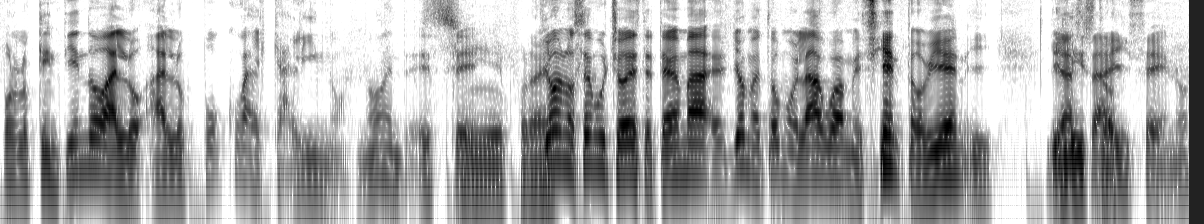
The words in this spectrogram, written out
por lo que entiendo, a lo, a lo poco alcalino, ¿no? Este, Sí, por ahí. Yo no sé mucho de este tema, eh, yo me tomo el agua, me siento bien y, y Y hasta listo. ahí sé, ¿no?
